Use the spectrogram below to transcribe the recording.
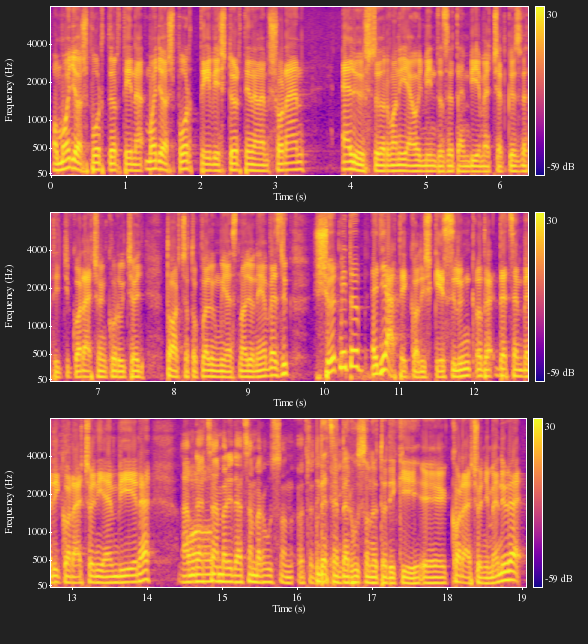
A magyar sporttörténel, magyar sporttévés történelem során először van ilyen, hogy mind az öt NBA meccset közvetítjük karácsonykor, úgyhogy tartsatok velünk, mi ezt nagyon élvezzük. Sőt, mi több, egy játékkal is készülünk a de- decemberi karácsonyi NBA-re. Nem a... decemberi, december 25 December 25-i ö, karácsonyi menüre.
